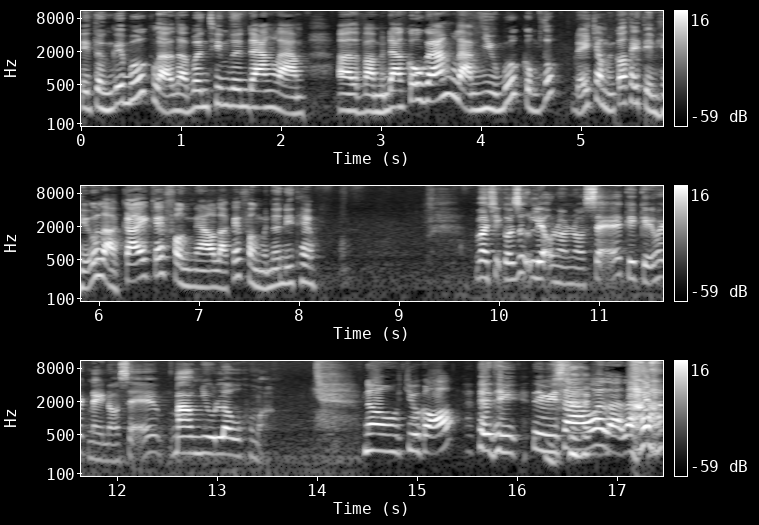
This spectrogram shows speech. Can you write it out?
thì từng cái bước là là bên team linh đang làm à, và mình đang cố gắng làm nhiều bước cùng lúc để cho mình có thể tìm hiểu là cái cái phần nào là cái phần mình nên đi theo và chị có dự liệu là nó sẽ cái kế hoạch này nó sẽ bao nhiêu lâu không ạ? No, chưa có. Thì thì thì vì sao á là, là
